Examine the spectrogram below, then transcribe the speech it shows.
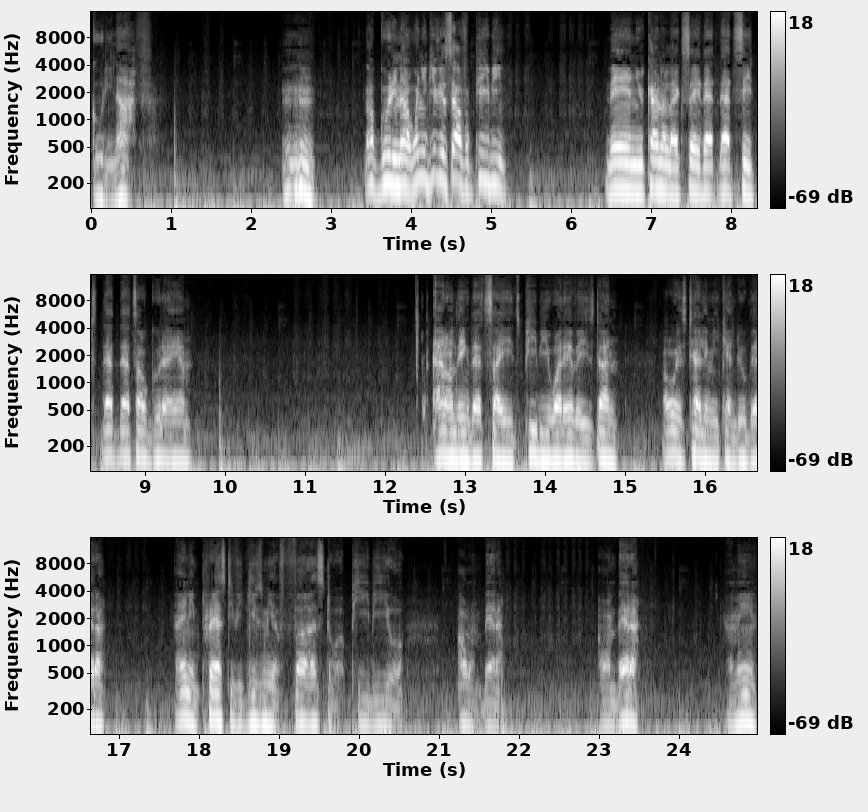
good enough. Mm-hmm. Not good enough. When you give yourself a PB, then you kind of like say that that's it that that's how good I am I don't think that Saeed's PB whatever he's done I always tell him he can do better I ain't impressed if he gives me a first or a PB or I want better I want better I mean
